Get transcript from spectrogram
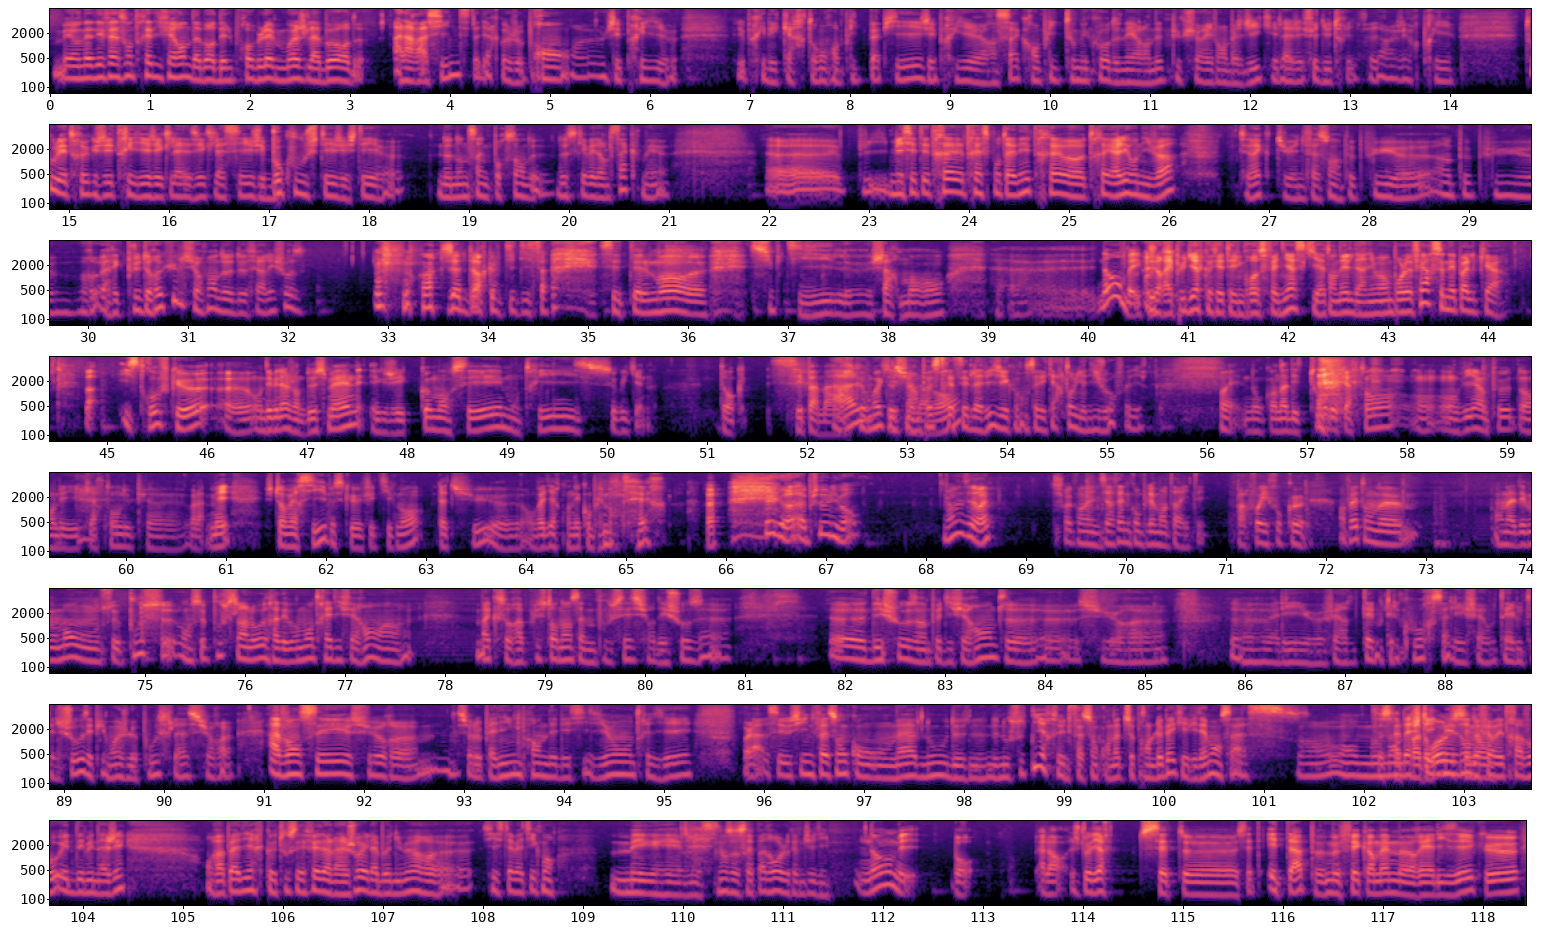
mais on a des façons très différentes d'aborder le problème. Moi je l'aborde à la racine, c'est-à-dire que je prends, euh, j'ai pris, euh, j'ai pris des cartons remplis de papier, j'ai pris euh, un sac rempli de tous mes cours de néerlandais depuis que je suis arrivé en Belgique, et là j'ai fait du tri, c'est-à-dire que j'ai repris tous les trucs, j'ai trié, j'ai cla- j'ai classé, j'ai beaucoup jeté, j'ai jeté 95% de, de ce qu'il y avait dans le sac, mais euh, mais c'était très très spontané, très euh, très allez on y va. C'est vrai que tu as une façon un peu plus euh, un peu plus euh, avec plus de recul sûrement de, de faire les choses. J'adore comme tu dis ça. C'est tellement euh, subtil, euh, charmant. Euh, non, bah écoute, J'aurais pu dire que tu étais une grosse feignasse qui attendait le dernier moment pour le faire, ce n'est pas le cas. Bah, il se trouve que euh, on déménage en deux semaines et que j'ai commencé mon tri ce week-end. Donc c'est pas mal. Alors que moi qui suis un peu avant. stressé de la vie, j'ai commencé les cartons il y a 10 jours, faut dire. Ouais, donc on a des tours de carton, on, on vit un peu dans les cartons depuis. euh, voilà. Mais je te remercie parce qu'effectivement, là-dessus, euh, on va dire qu'on est complémentaires. Absolument. Ouais, c'est vrai. Je crois qu'on a une certaine complémentarité. Parfois, il faut que. En fait, on, euh, on a des moments où on se pousse, on se pousse l'un l'autre à des moments très différents. hein. Max aura plus tendance à me pousser sur des choses, euh, euh, des choses un peu différentes, euh, sur euh, aller euh, faire telle ou telle course, aller faire ou telle ou telle chose, et puis moi je le pousse là sur euh, avancer sur, euh, sur le planning, prendre des décisions, trier. Voilà, c'est aussi une façon qu'on a, nous, de, de nous soutenir. C'est une façon qu'on a de se prendre le bec, évidemment. Ça, au moment d'acheter une maison, de faire des travaux et de déménager, on va pas dire que tout s'est fait dans la joie et la bonne humeur systématiquement. Mais, mais sinon, ce serait pas drôle, comme tu dis. Non, mais bon. Alors, je dois dire que cette, euh, cette étape me fait quand même réaliser que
